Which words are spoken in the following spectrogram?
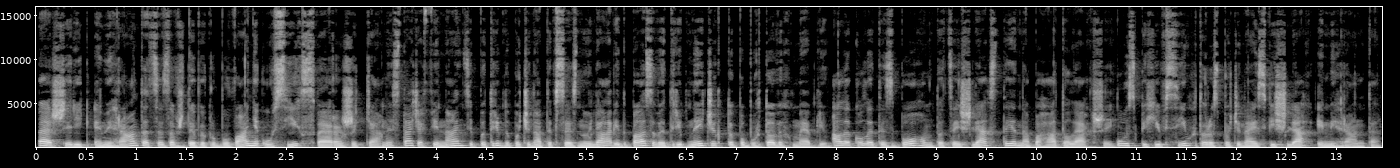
Перший рік емігранта це завжди випробування у всіх сферах життя. Нестача фінансів потрібно починати все з нуля від базових дрібничок до побутових меблів. Але коли ти з Богом, то цей шлях стає набагато легший. Успіхів всім, хто розпочинає свій шлях емігранта.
